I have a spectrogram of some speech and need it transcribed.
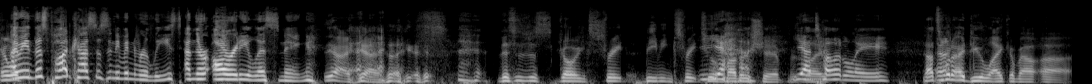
I mean, this podcast isn't even released, and they're already listening. yeah, yeah. like, this is just going straight, beaming straight to Yeah. a mothership. Yeah, Like, totally. That's what I do like about uh,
